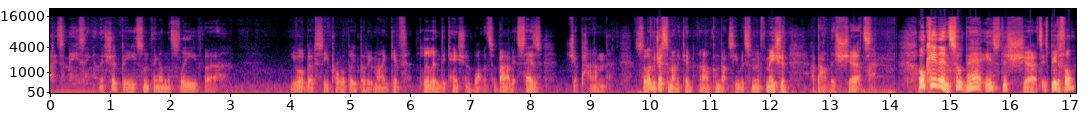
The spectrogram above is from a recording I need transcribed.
but it's amazing. And there should be something on the sleeve there. You won't be able to see probably, but it might give a little indication of what it's about. It says Japan. So let me dress the mannequin and I'll come back to you with some information about this shirt. Okay then, so there is the shirt. It's beautiful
